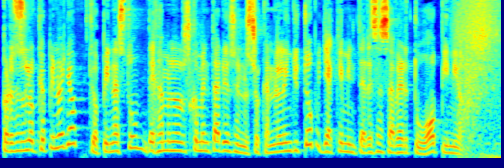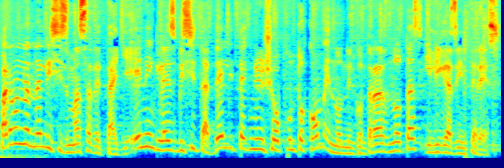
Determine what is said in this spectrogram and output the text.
Pero eso es lo que opino yo. ¿Qué opinas tú? Déjamelo en los comentarios en nuestro canal en YouTube, ya que me interesa saber tu opinión. Para un análisis más a detalle en inglés, visita dailytechnewshow.com en donde encontrarás notas y ligas de interés.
